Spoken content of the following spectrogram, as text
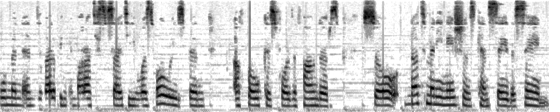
women in developing Emirati society was always been a focus for the founders. So not many nations can say the same.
